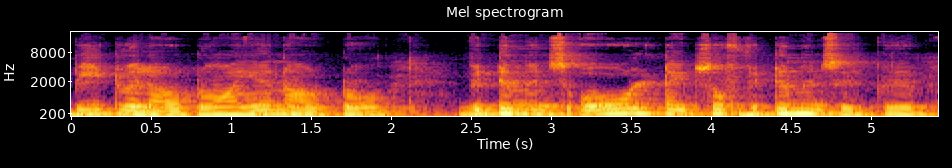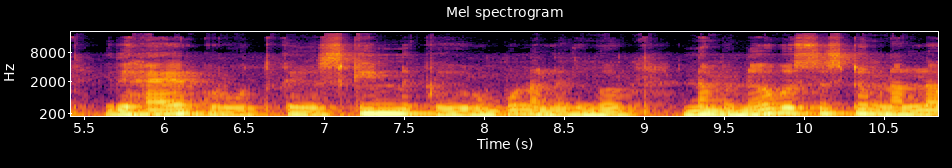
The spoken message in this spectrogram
பி டுவெல் ஆகட்டும் அயர்ன் ஆகட்டும் vitamins all types of vitamins இருக்குது இது ஹேர் க்ரோத்துக்கு ஸ்கின்னுக்கு ரொம்ப நல்லதுங்க. நம்ம நர்வஸ் சிஸ்டம் நல்லா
